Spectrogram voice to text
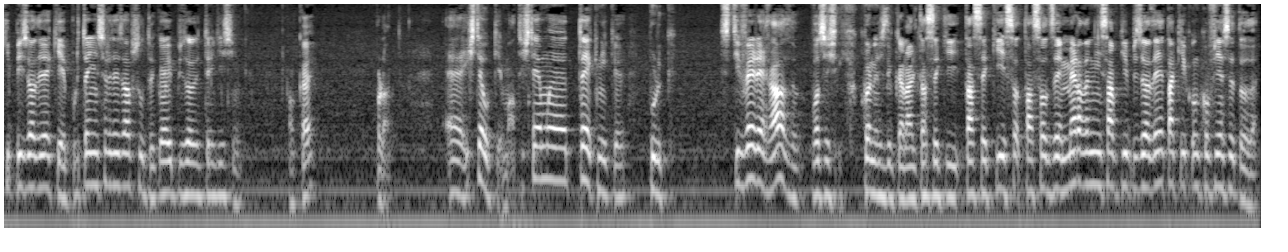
que episódio é que é, porque tenho a certeza absoluta que é o episódio 35. Ok? Pronto. Uh, isto é o quê, malta? Isto é uma técnica, porque se estiver errado, vocês, conas do caralho, está-se aqui, está-se aqui, está só a dizer merda, nem sabe que episódio é, está aqui com confiança toda.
